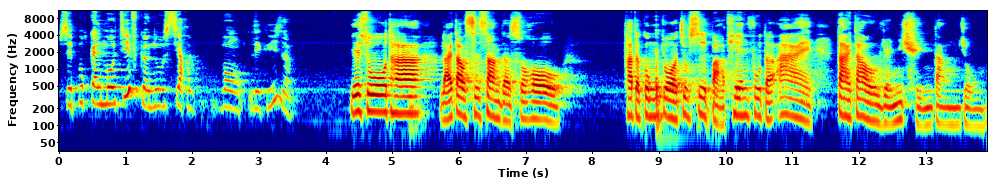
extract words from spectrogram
？C'est pour quel motif que nous servons l'Église 耶稣他来到世上的时候，他的工作就是把天父的爱带到人群当中。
